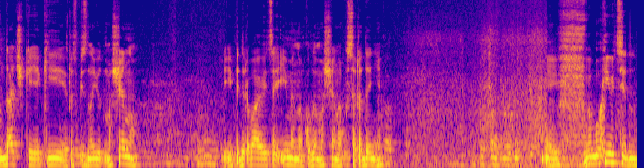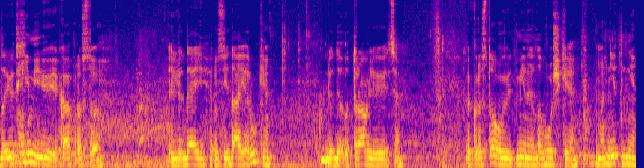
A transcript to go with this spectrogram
датчики, які розпізнають машину, і підриваються іменно, коли машина посередині. І вибухівці додають хімію, яка просто людей роз'їдає руки, люди отравлюються, використовують міни, ловушки, магнітні.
